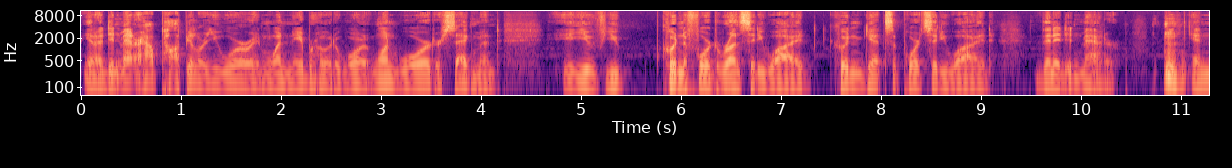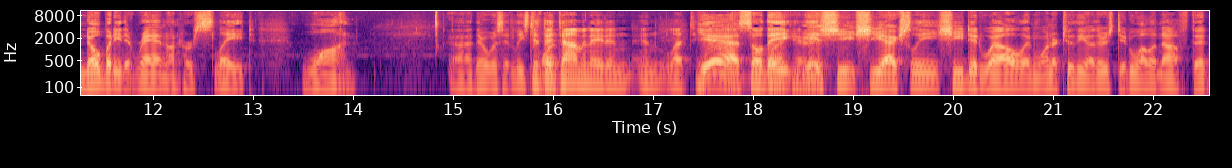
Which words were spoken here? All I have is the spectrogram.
you know, it didn't matter how popular you were in one neighborhood or one ward or segment. You, you couldn't afford to run citywide, couldn't get support citywide, then it didn't matter. and nobody that ran on her slate won. Uh, there was at least did one. they dominate in in Latino? Yeah, so they yeah, she she actually she did well, and one or two of the others did well enough that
